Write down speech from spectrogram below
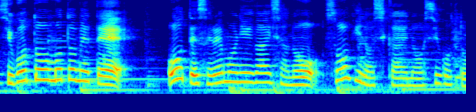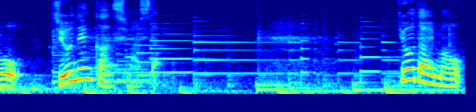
仕事を求めて大手セレモニー会社の葬儀の司会のお仕事を10年間しました。兄弟も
